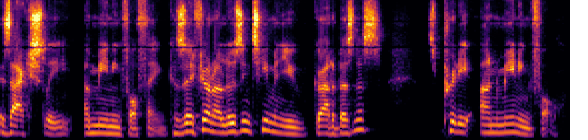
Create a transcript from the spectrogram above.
is actually a meaningful thing because if you're on a losing team and you go out of business, it's pretty unmeaningful.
